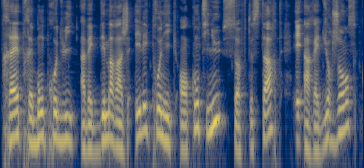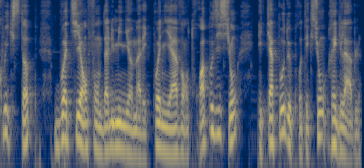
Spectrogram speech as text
Très très bon produit avec démarrage électronique en continu, soft start et arrêt d'urgence, quick stop, boîtier en fond d'aluminium avec poignée avant 3 positions et capot de protection réglable.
